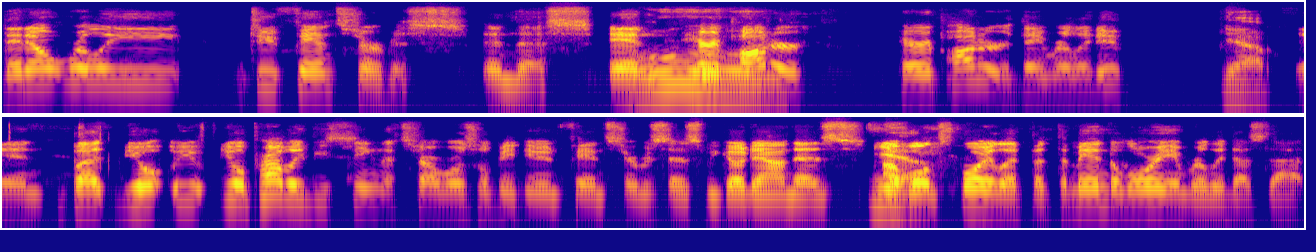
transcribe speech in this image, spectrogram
they don't really do fan service in this. And Harry Potter, Harry Potter, they really do. yeah, And but you'll you- you'll probably be seeing that Star Wars will be doing fan service as we go down. As I won't spoil it, but the Mandalorian really does that.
